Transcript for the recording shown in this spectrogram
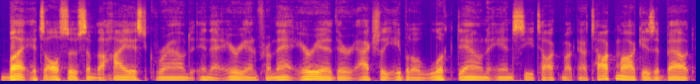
But it's also some of the highest ground in that area. And from that area, they're actually able to look down and see Tokmak. Now, Tokmak is about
